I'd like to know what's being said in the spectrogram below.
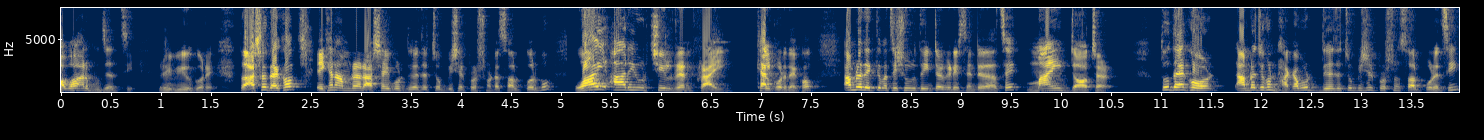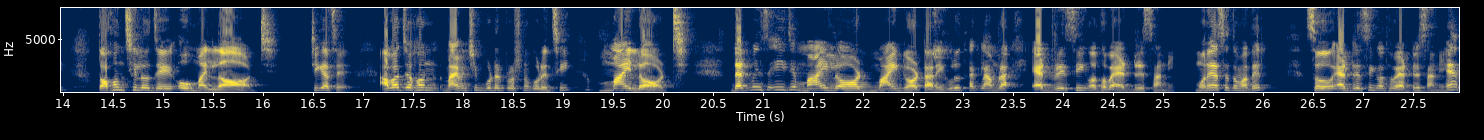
আবার বুঝাচ্ছি রিভিউ করে। তো আসো দেখো, এখানে আমরা রাজশাহী বোর্ড দুই হাজার চব্বিশের প্রশ্নটা সলভ করব। Why are your children crying খেয়াল করে দেখো, আমরা দেখতে পাচ্ছি শুরুতে ইন্টারগ্রেটিভ সেন্টেন্স আছে মাই ডটার তো দেখো, আমরা যখন ঢাকা বোর্ড দুই হাজার চব্বিশের প্রশ্ন সলভ করেছি, তখন ছিল যে ও মাই লর্ড ঠিক আছে? আবার যখন ময়মনসিংহ বোর্ডের প্রশ্ন করেছি মাই লর্ড দ্যাট মিনস এই যে মাই লর্ড মাই ডটার এগুলো থাকলে আমরা অ্যাড্রেসিং অথবা অ্যাড্রেস আনি। মনে আছে তোমাদের? সো অ্যাড্রেসিং অথবা অ্যাড্রেস আনি হ্যাঁ?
